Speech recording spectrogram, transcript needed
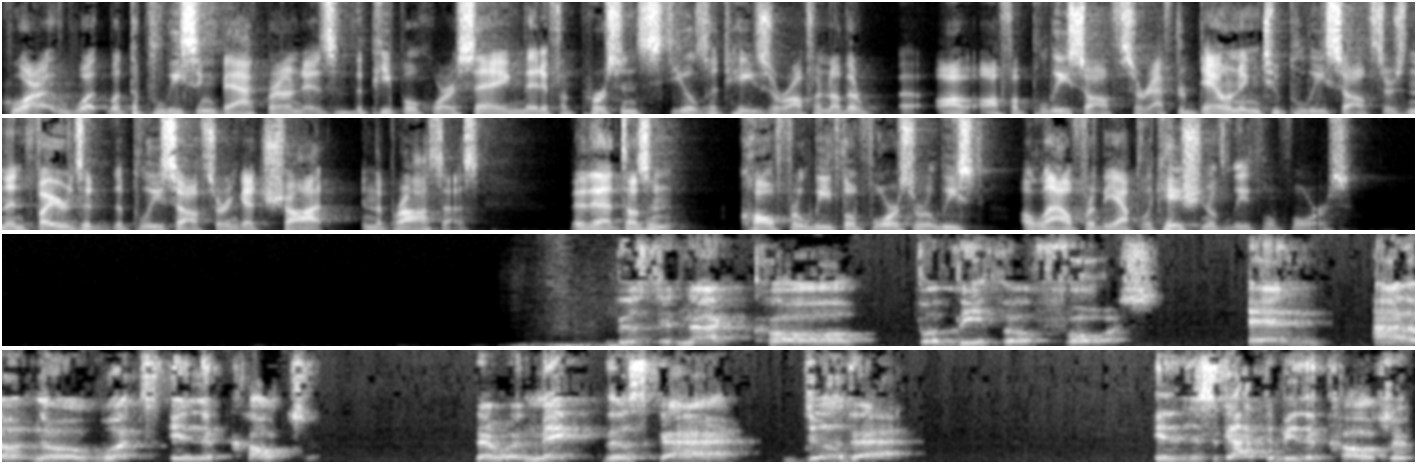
who are what, what the policing background is of the people who are saying that if a person steals a taser off another uh, off a police officer after downing two police officers and then fires it at the police officer and gets shot in the process, that that doesn't call for lethal force or at least allow for the application of lethal force. This did not call for lethal force, and I don't know what's in the culture that would make this guy do that it's got to be the culture.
